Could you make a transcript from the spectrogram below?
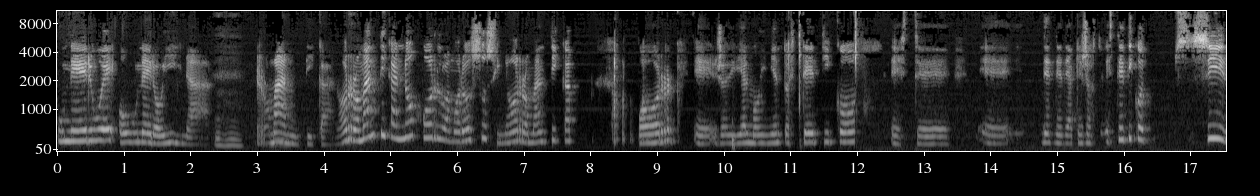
un héroe o una heroína romántica, ¿no? Romántica no por lo amoroso, sino romántica por, eh, yo diría, el movimiento estético, este, eh, de, aquellos estéticos, sí,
